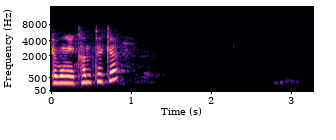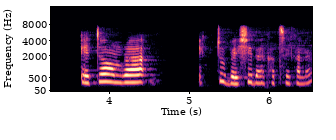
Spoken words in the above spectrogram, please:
এবং এখান থেকে এটা আমরা একটু বেশি দেখাচ্ছে এখানে।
